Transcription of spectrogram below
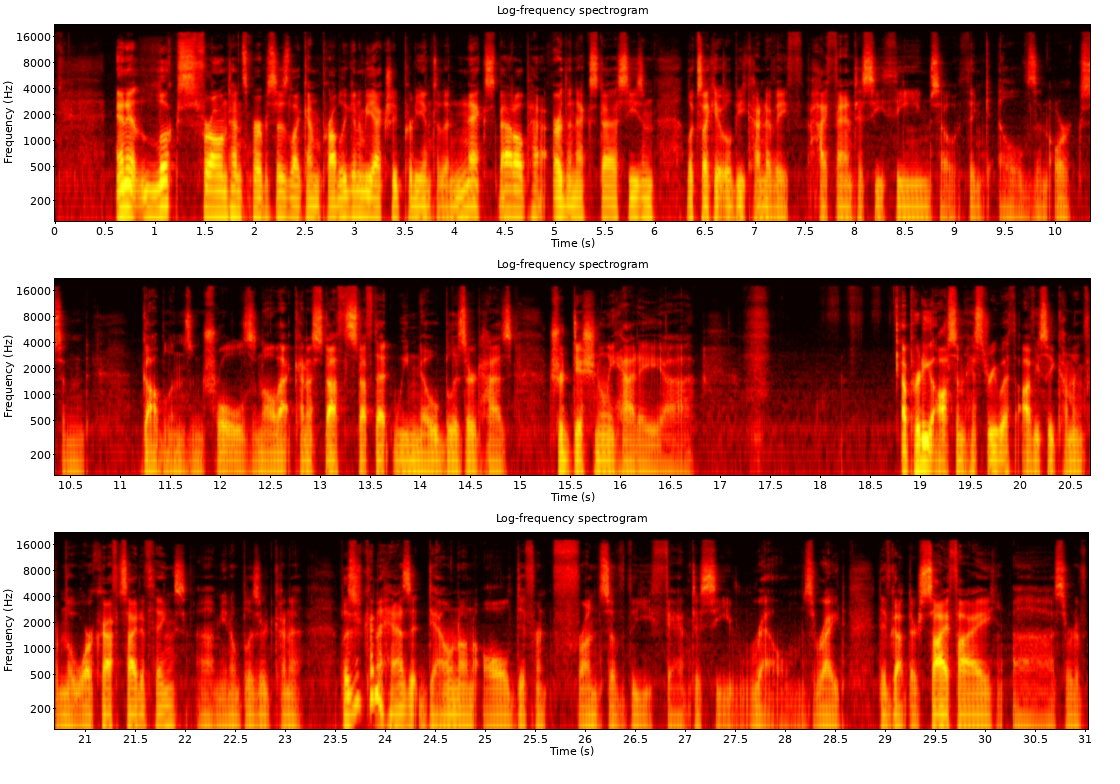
and it looks, for all intents and purposes, like I'm probably going to be actually pretty into the next battle pass or the next uh, season. Looks like it will be kind of a high fantasy theme, so think elves and orcs and goblins and trolls and all that kind of stuff. Stuff that we know Blizzard has traditionally had a uh, a pretty awesome history with. Obviously, coming from the Warcraft side of things, um, you know, Blizzard kind of Blizzard kind of has it down on all different fronts of the fantasy realms, right? They've got their sci-fi uh, sort of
